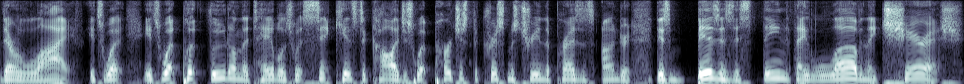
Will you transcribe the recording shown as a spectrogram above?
their life. It's what it's what put food on the table. It's what sent kids to college. It's what purchased the christmas tree and the presents under it. This business this thing that they love and they cherish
